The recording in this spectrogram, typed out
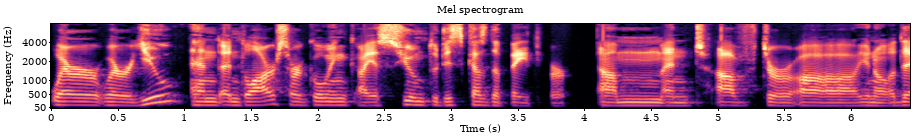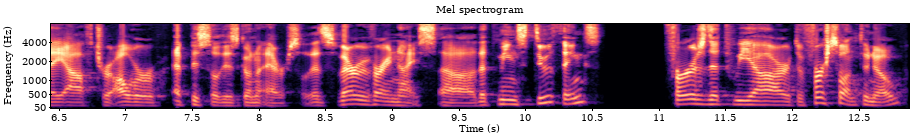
where where you and and Lars are going, I assume, to discuss the paper. Um, and after uh, you know a day after our episode is going to air, so that's very very nice. Uh, that means two things: first, that we are the first one to know.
